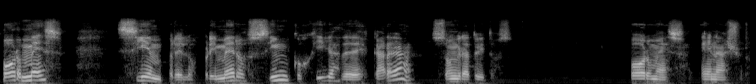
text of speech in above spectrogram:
por mes, siempre los primeros 5 GB de descarga son gratuitos por mes en Azure.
